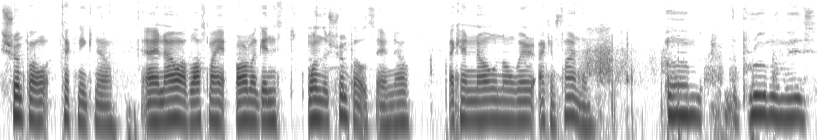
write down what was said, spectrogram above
shrimp technique now. And now I've lost my arm against one of the shrimpos, and now I can now know where I can find them. Um, the problem is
